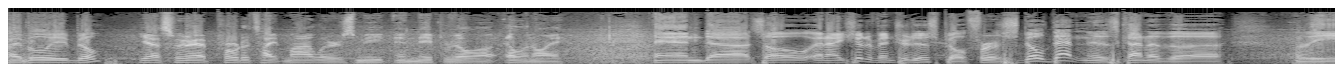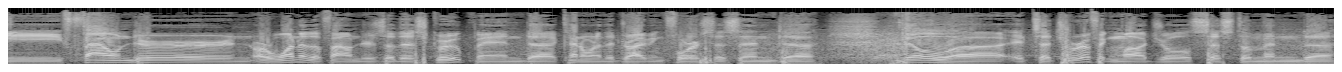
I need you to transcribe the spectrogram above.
I believe, Bill? Yes, we were at Prototype Modelers Meet in Naperville, uh, Illinois. And uh, so, and I should have introduced Bill first. Bill Denton is kind of the the founder and or one of the founders of this group and uh, kind of one of the driving forces and uh, bill uh, it's a terrific module system and uh,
